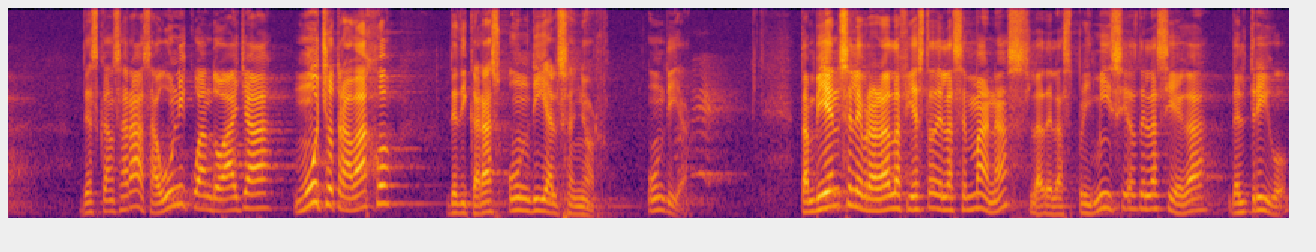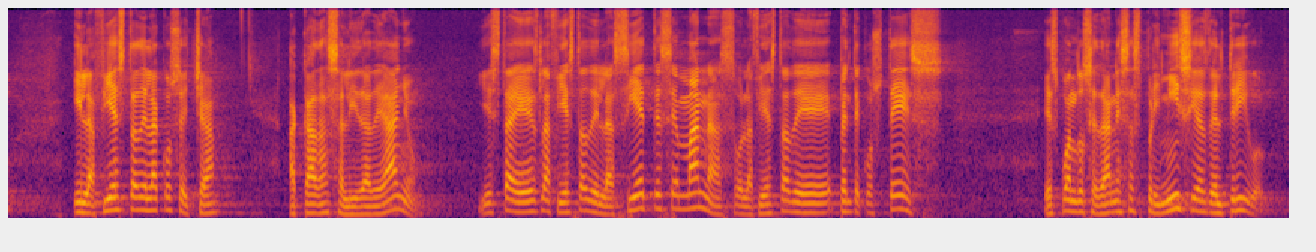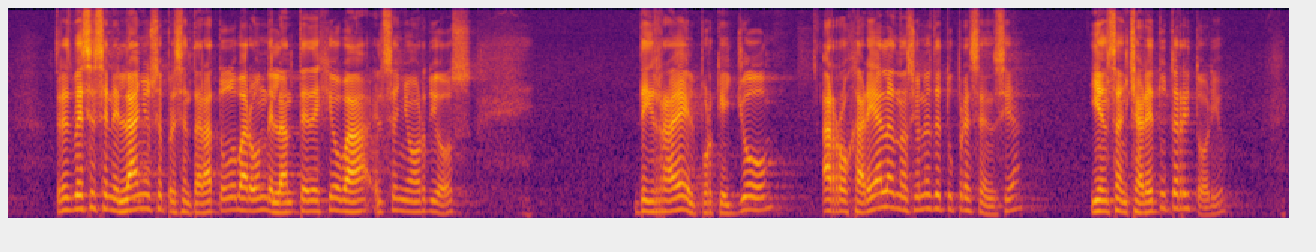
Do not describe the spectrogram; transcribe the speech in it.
descansarás. Aún y cuando haya mucho trabajo, dedicarás un día al Señor. Un día. También celebrarás la fiesta de las semanas, la de las primicias de la siega del trigo, y la fiesta de la cosecha a cada salida de año. Y esta es la fiesta de las siete semanas o la fiesta de Pentecostés es cuando se dan esas primicias del trigo. Tres veces en el año se presentará todo varón delante de Jehová, el Señor Dios, de Israel, porque yo arrojaré a las naciones de tu presencia y ensancharé tu territorio,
